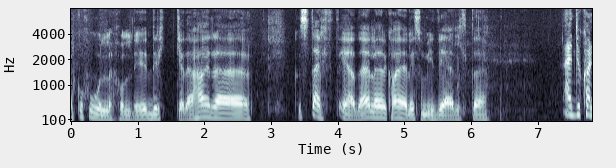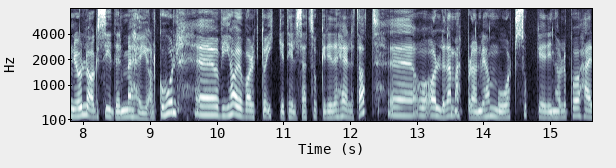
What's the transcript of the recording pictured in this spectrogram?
alkoholholdig drikke, det her. Eh, Hvor sterkt er det, eller hva er liksom ideelt? eh? Nei, Du kan jo lage sider med høy alkohol. og Vi har jo valgt å ikke tilsette sukker i det hele tatt. Og alle de eplene vi har målt sukkerinnholdet på her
